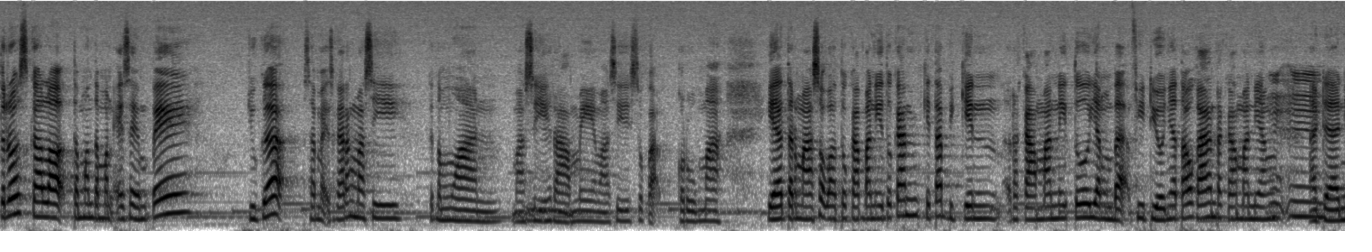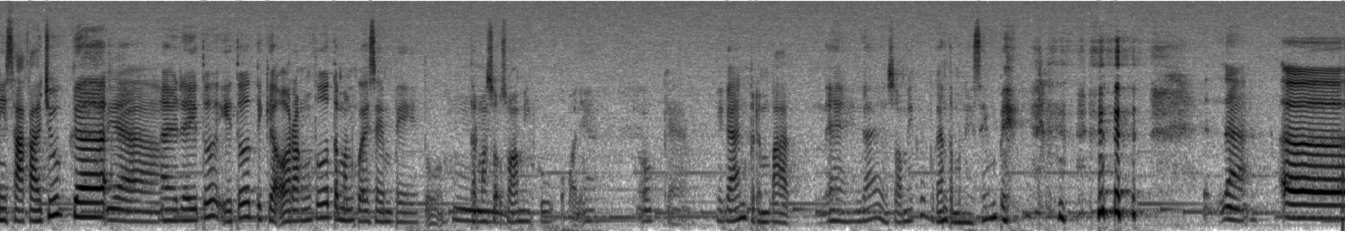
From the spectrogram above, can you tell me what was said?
Terus kalau teman-teman SMP juga sampai sekarang masih ketemuan, masih rame, masih suka ke rumah. Ya termasuk waktu kapan itu kan kita bikin rekaman itu yang Mbak videonya tahu kan rekaman yang ada Nisaka juga. Ya. Ada itu itu tiga orang tuh temanku SMP itu, termasuk suamiku pokoknya. Oke. Ya kan berempat. Eh enggak ya suamiku bukan teman SMP. Nah, eh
